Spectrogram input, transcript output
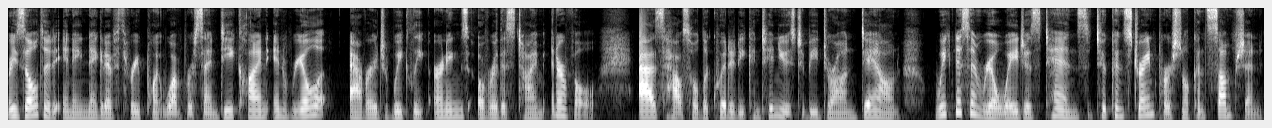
resulted in a negative 3.1 decline in real average weekly earnings over this time interval. As household liquidity continues to be drawn down, weakness in real wages tends to constrain personal consumption,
